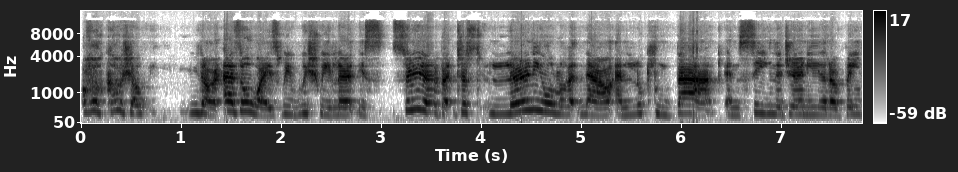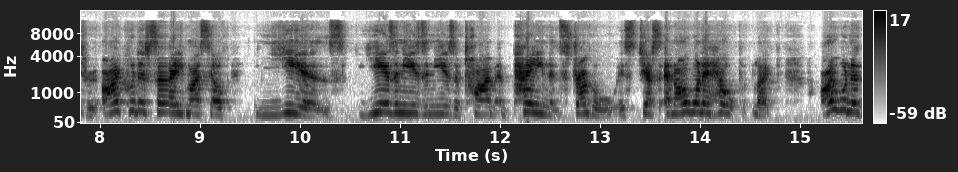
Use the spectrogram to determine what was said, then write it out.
oh gosh, I, you know, as always, we wish we learnt this sooner. But just learning all of it now and looking back and seeing the journey that I've been through, I could have saved myself years, years and years and years of time and pain and struggle. It's just, and I want to help. Like, I want to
